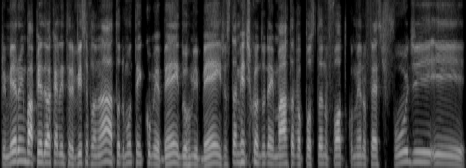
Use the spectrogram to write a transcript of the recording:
Primeiro o Mbappé deu aquela entrevista falando: ah, todo mundo tem que comer bem, dormir bem, justamente quando o Neymar estava postando foto comendo fast food e,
